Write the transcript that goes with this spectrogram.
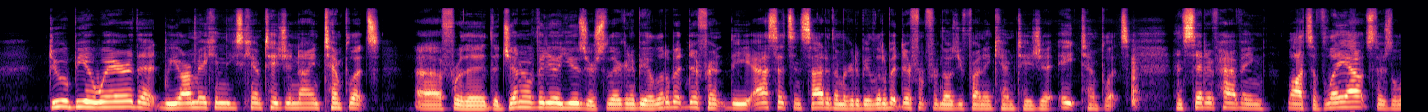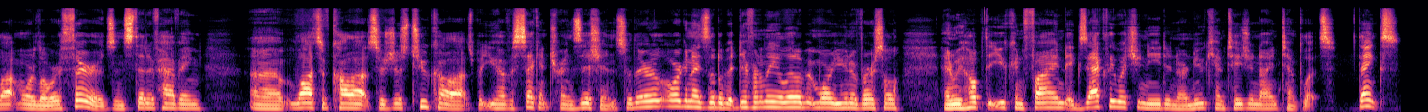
Do be aware that we are making these Camtasia 9 templates uh, for the, the general video user. So they're going to be a little bit different. The assets inside of them are going to be a little bit different from those you find in Camtasia 8 templates. Instead of having lots of layouts, there's a lot more lower thirds. Instead of having uh, lots of callouts, there's just two callouts, but you have a second transition. So they're organized a little bit differently, a little bit more universal, and we hope that you can find exactly what you need in our new Camtasia 9 templates. Thanks!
